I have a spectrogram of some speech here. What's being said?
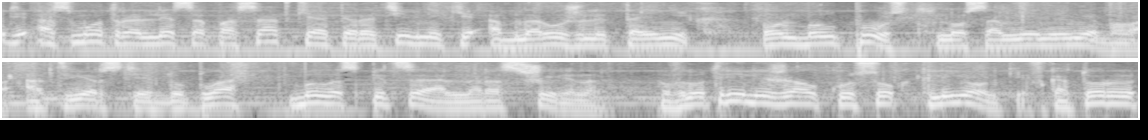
ходе осмотра лесопосадки оперативники обнаружили тайник. Он был пуст, но сомнений не было. Отверстие дупла было специально расширено. Внутри лежал кусок клеенки, в которую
